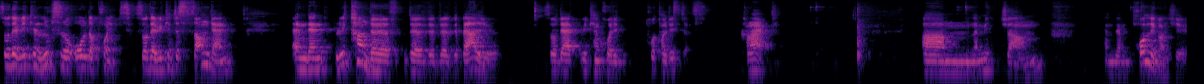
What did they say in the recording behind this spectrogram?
so that we can loop through all the points so that we can just sum them and then return the, the, the, the value so that we can call it total distance. Correct. Um, let me jump and then polygon here.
